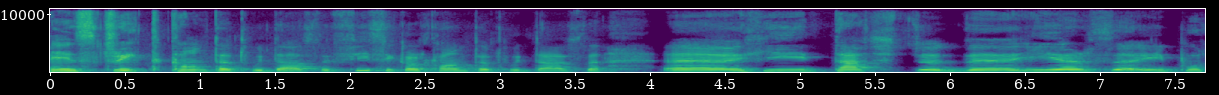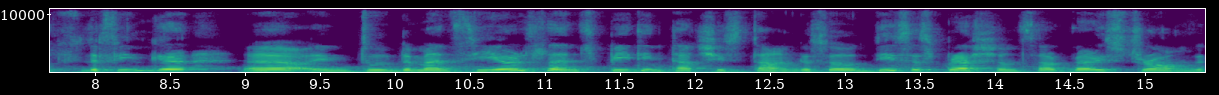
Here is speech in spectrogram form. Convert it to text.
a strict contact with us, a physical contact with us. Uh, he touched the ears, uh, he put the finger uh, into the man's ears and spitting touched his tongue. So these expressions are very strong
